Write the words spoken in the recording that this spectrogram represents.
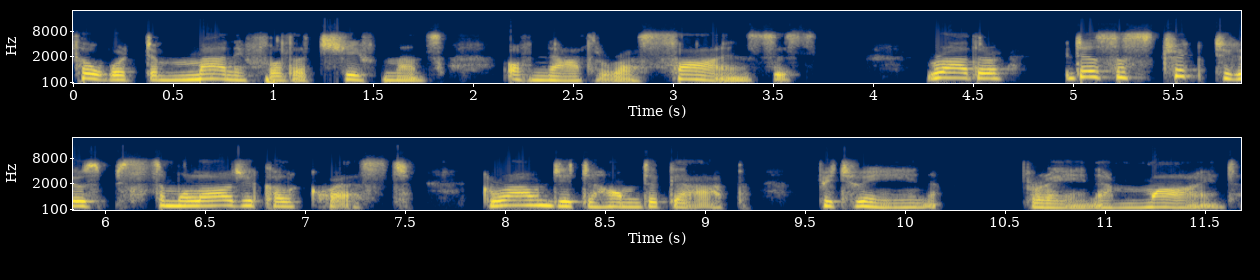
toward the manifold achievements of natural sciences. Rather, it is a strict epistemological quest grounded on the gap between brain and mind.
